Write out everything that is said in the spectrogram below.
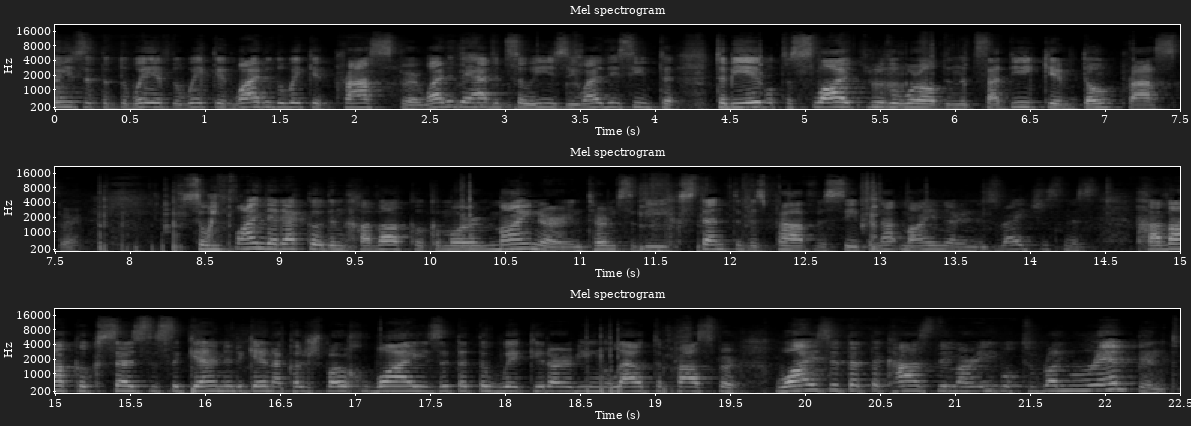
is it that the way of the wicked, why do the wicked prosper? Why do they have it so easy? Why do they seem to, to be able to slide through the world and the tzaddikim don't prosper? So we find that echoed in Chavakuk, more minor in terms of the extent of his prophecy, but not minor in his righteousness. Chavakuk says this again and again. Hakadosh Baruch, why is it that the wicked are being allowed to prosper? Why is it that the Kazdim are able to run rampant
